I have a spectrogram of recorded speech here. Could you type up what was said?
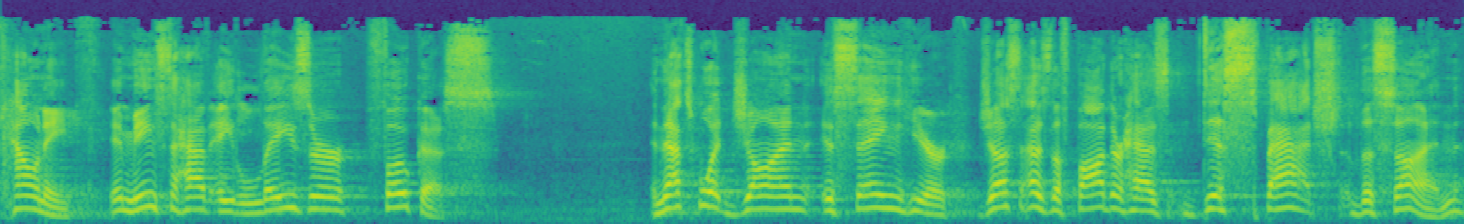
County. It means to have a laser focus. And that's what John is saying here. Just as the Father has dispatched the Son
